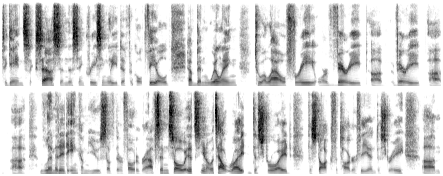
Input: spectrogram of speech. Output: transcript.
to gain success in this increasingly difficult field have been willing to allow free or very, uh, very uh, uh, limited income use of their photographs. And so it's, you know, it's outright destroyed the stock photography industry. Um,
